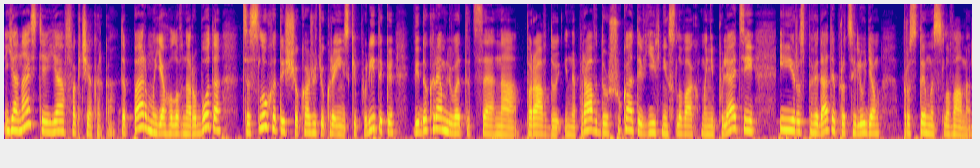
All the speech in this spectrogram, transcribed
я Настя, я фактчекерка. Тепер моя головна робота це слухати, що кажуть українські політики, відокремлювати це на правду і неправду, шукати в їхніх словах маніпуляції і розповідати про це людям простими словами.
